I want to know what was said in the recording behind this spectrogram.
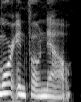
more info now.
